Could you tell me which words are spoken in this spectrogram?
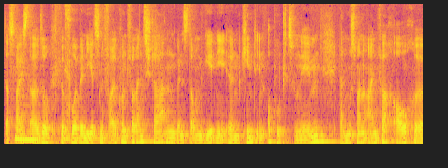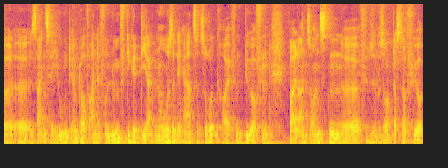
Das heißt mhm. also, bevor, wenn die jetzt eine Fallkonferenz starten, wenn es darum geht, ein Kind in Obhut zu nehmen, dann muss man einfach auch äh, äh, seitens der Jugendämter auf eine vernünftige Diagnose der Ärzte zurückgreifen dürfen, weil ansonsten äh, sorgt das dafür,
